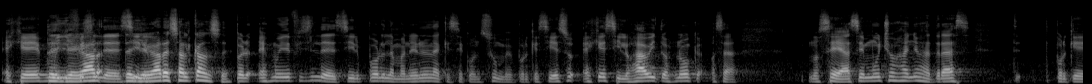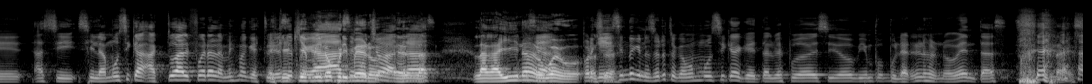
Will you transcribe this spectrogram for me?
Es que es De muy llegar, difícil de de decir. llegar a ese alcance. Pero es muy difícil de decir por la manera en la que se consume, porque si eso, es que si los hábitos no, o sea, no sé, hace muchos años atrás, porque así, si la música actual fuera la misma que Es estuviese que quién pegada vino primero, Eh, la, atrás, la gallina o o sea, el huevo. O Porque sea, yo siento que nosotros tocamos música que tal vez pudo haber sido bien popular en los noventas. nice.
